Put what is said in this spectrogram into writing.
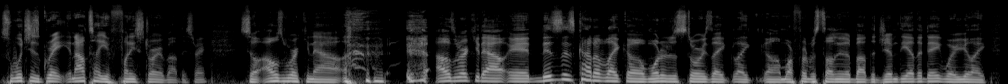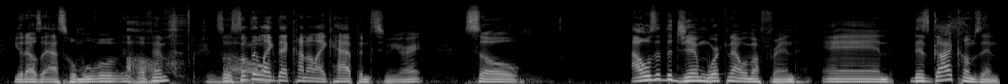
so which is great. And I'll tell you a funny story about this, right? So I was working out, I was working out, and this is kind of like um, one of the stories like like um, our friend was telling me about the gym the other day, where you're like, yo, that was an asshole move of, of him. So something like that kind of like happened to me, right? So I was at the gym working out with my friend, and this guy comes in,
